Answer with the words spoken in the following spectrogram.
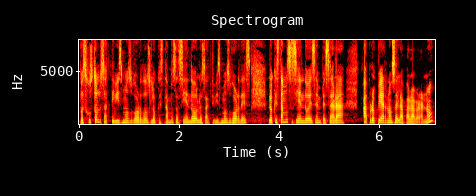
pues justo los activismos gordos, lo que estamos haciendo, los activismos gordes, lo que estamos haciendo es empezar a apropiarnos de la palabra, ¿no?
